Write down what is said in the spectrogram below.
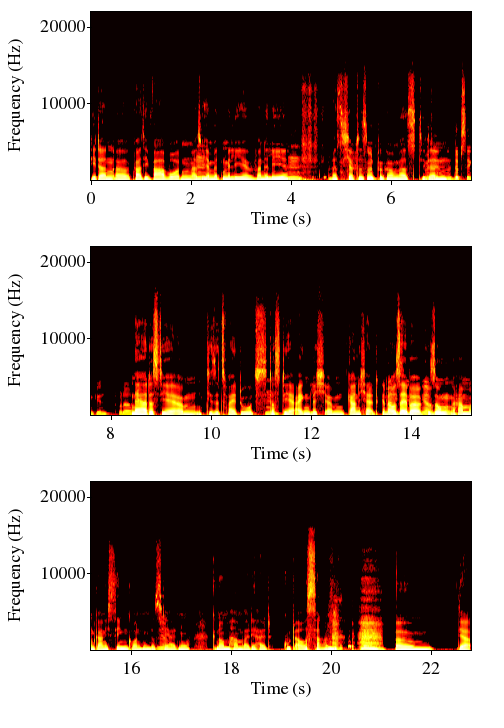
die dann äh, quasi wahr wurden. Also Mhm. hier mit Milli Vanilli, Mhm. weiß nicht, ob du das mitbekommen hast, die Mit dann. Lip-Syncing, oder? Naja, dass die, ähm, diese zwei Dudes, Mhm. dass die eigentlich ähm, gar nicht halt genau nicht selber singen, ja. gesungen haben und gar nicht singen konnten, dass die Ja. halt nur genommen haben, weil die halt gut aussahen. ähm, ja,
